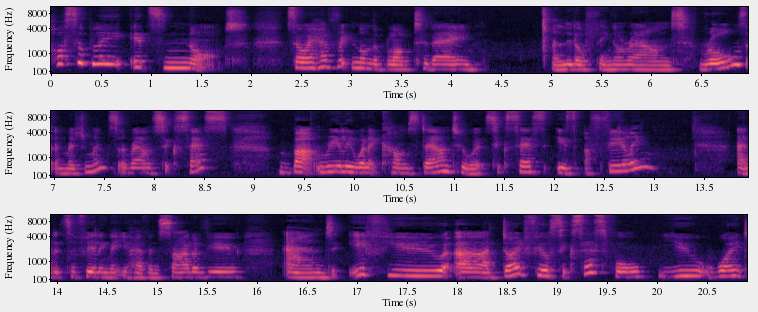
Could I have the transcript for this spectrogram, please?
Possibly it's not. So I have written on the blog today a little thing around rules and measurements around success. But really, when it comes down to it, success is a feeling, and it's a feeling that you have inside of you. And if you uh, don't feel successful, you won't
